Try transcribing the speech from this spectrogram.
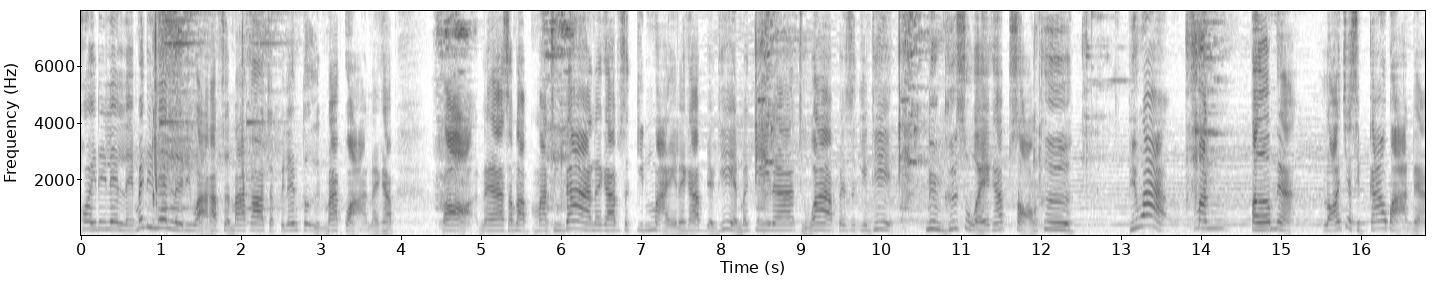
ค่อยได้เล่นเลย ไม่ได้เล่นเลยดีกว่าครับ ส่วนมากก็จะไปเล่นตัวอื่นมากกว่านะครับก็นะฮะสำหรับมาทิวด้านะครับสกินใหม่นะครับ อย่างที่เห็นเมื่อกี้นะฮะถือว่าเป็นสกินที่ 1 คือสวยครับ 2 คือ พี่ว่ามันเติมเนี่ย179 บาทเนี่ย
